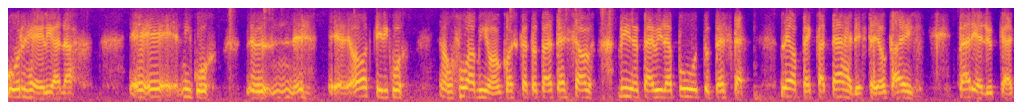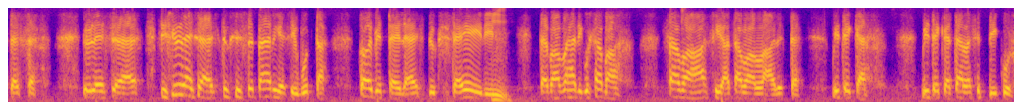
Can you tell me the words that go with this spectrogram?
urheilijana, e, e, niinku, e, e, otti niinku huomioon, koska tota, tässä on viime päivinä puhuttu tästä Leo-Pekka Tähdestä, joka ei pärjännytkään tässä yleisö, siis yleisäänestyksessä pärjäsi, mutta toimittajien äänestyksessä ei, niin mm. tämä on vähän niin kuin sama, sama asia tavallaan, että mitenkä, mitenkä tällaiset niin kuin,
